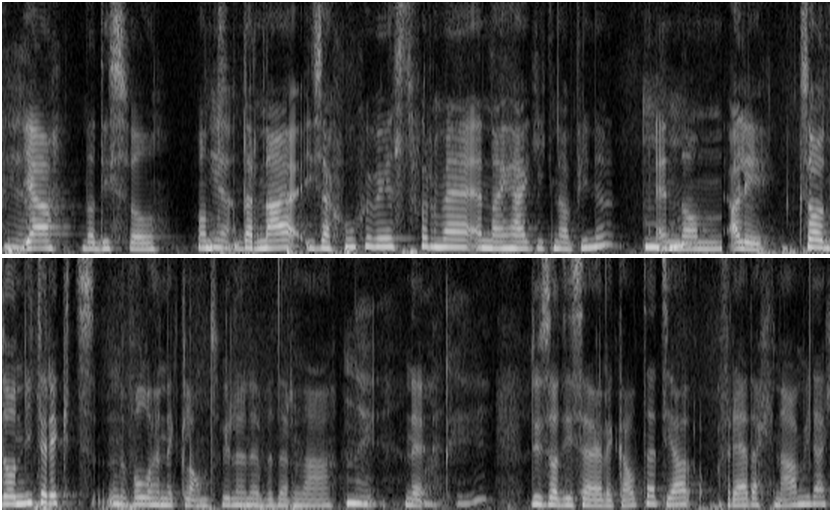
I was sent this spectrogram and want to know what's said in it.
ja, dat is wel... Want daarna is dat goed geweest voor mij en dan ga ik naar binnen. Mhm. En dan, allee, ik zou dan niet direct een volgende klant willen hebben daarna. Nee. Nee. Oké. Dus dat is eigenlijk altijd, ja, vrijdag namiddag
